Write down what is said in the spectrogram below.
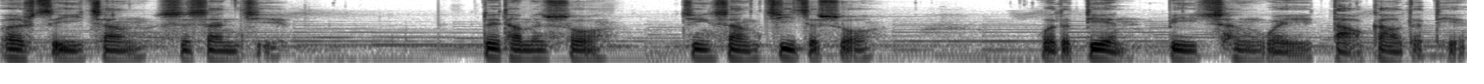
二十一章十三节，对他们说：“经上记着说，我的殿必成为祷告的殿。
